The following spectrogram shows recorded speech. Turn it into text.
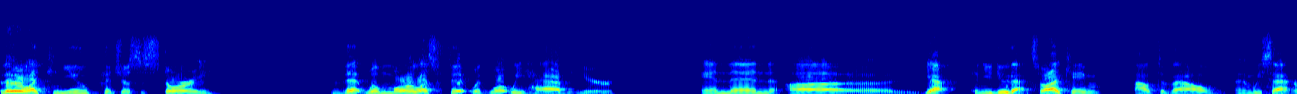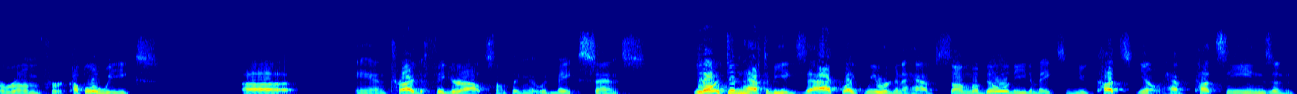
they were like, "Can you pitch us a story that will more or less fit with what we have here?" And then, uh, yeah, can you do that? So I came out to Valve, and we sat in a room for a couple of weeks uh, and tried to figure out something that would make sense. You know, it didn't have to be exact. Like we were going to have some ability to make some new cuts. You know, have cut scenes and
